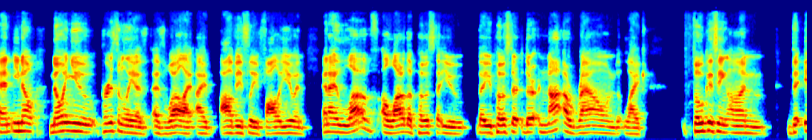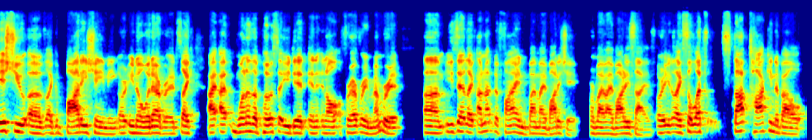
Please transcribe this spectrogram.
And you know, knowing you personally as as well, I, I obviously follow you and and I love a lot of the posts that you that you post. They're, they're not around like focusing on the issue of like body shaming or you know whatever. It's like i, I one of the posts that you did and, and i'll forever remember it um, you said like i'm not defined by my body shape or by my body size or you know like so let's stop talking about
